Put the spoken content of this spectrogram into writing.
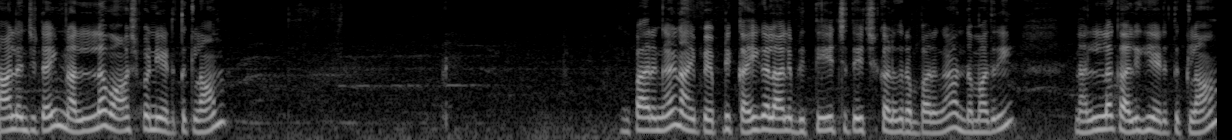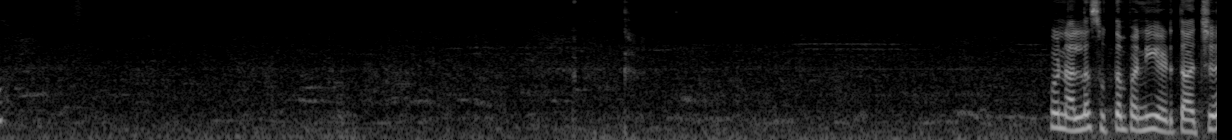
நாலஞ்சு டைம் நல்லா வாஷ் பண்ணி எடுத்துக்கலாம். பாருங்கள் நான் இப்போ எப்படி கைகளால் இப்படி தேய்ச்சி தேய்ச்சி கழுகுறேன் பாருங்கள் அந்த மாதிரி நல்லா கழுகி எடுத்துக்கலாம். இப்போ நல்லா சுத்தம் பண்ணி எடுத்தாச்சு.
